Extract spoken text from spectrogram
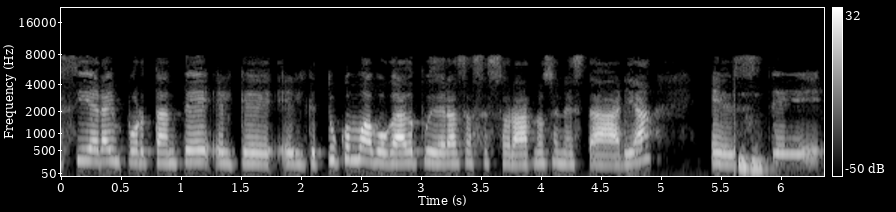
sí era importante el que, el que tú como abogado pudieras asesorarnos en esta área. Este,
